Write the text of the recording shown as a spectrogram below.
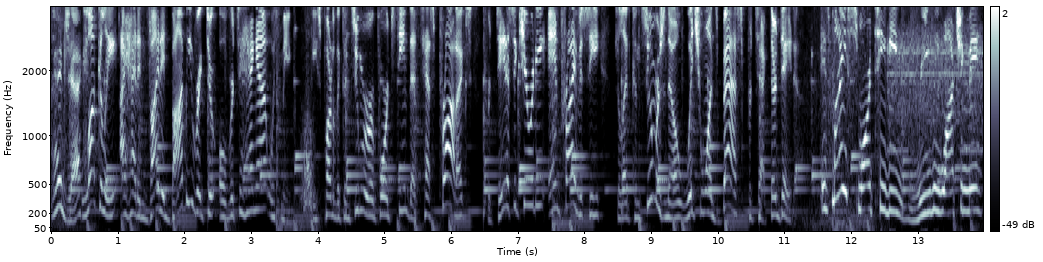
Hey, Jack. Luckily, I had invited Bobby Richter over to hang out with me. He's part of the Consumer Reports team that tests products for data security and privacy to let consumers know which ones best protect their data. Is my smart TV really watching me?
